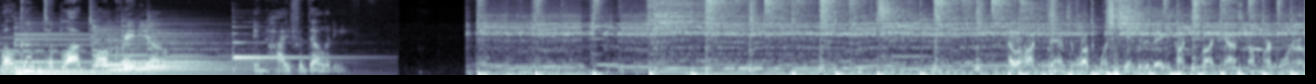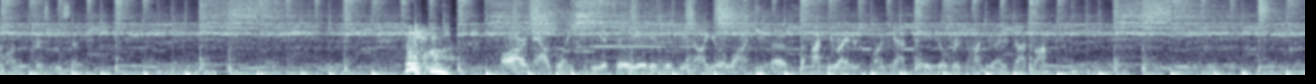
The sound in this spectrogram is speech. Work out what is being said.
Welcome to Blog Talk Radio in high fidelity. Hello, hockey fans, and welcome once again to the Vegas Hockey Podcast. I'm Mark Warner along with Chris Lisa. are now going to be affiliated with the inaugural launch of the Hockey Writers podcast page over at thehockeywriters.com.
